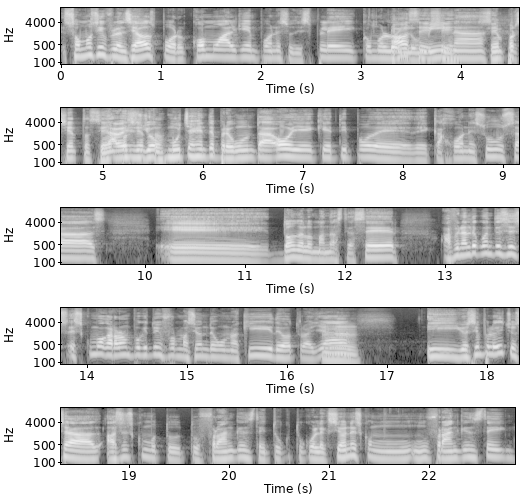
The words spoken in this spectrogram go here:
somos influenciados por cómo alguien pone su display, cómo lo Oh, sí, sí. ilumina. 100%, 100%. A veces yo, mucha gente pregunta, oye, ¿qué tipo de, de cajones usas? Eh, ¿Dónde los mandaste a hacer? A final de cuentas es, es como agarrar un poquito de información de uno aquí, de otro allá. Y yo siempre lo he dicho, o sea, haces como tu, tu Frankenstein, tu, tu colección es como un, un Frankenstein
